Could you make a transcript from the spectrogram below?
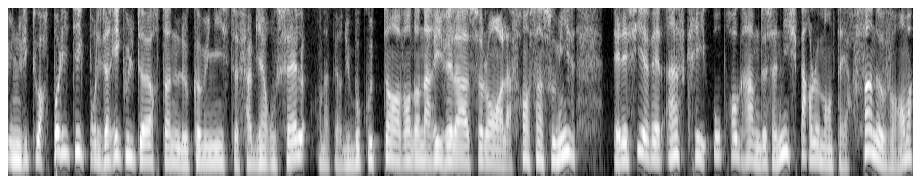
Une victoire politique pour les agriculteurs, tonne le communiste Fabien Roussel. On a perdu beaucoup de temps avant d'en arriver là, selon la France insoumise. LFI avait inscrit au programme de sa niche parlementaire fin novembre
